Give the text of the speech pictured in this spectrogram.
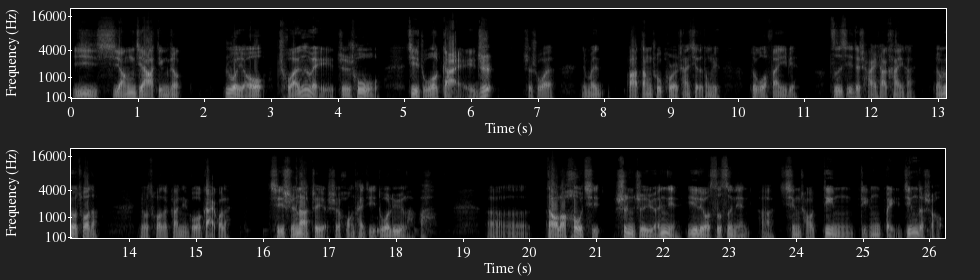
以详加订正。若有传伪之处，即着改之。是说呀，你们把当初库尔禅写的东西都给我翻一遍。仔细的查一查，看一看有没有错的，有错的赶紧给我改过来。其实呢，这也是皇太极多虑了啊。呃，到了后期顺治元年（一六四四年）啊，清朝定鼎北京的时候，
